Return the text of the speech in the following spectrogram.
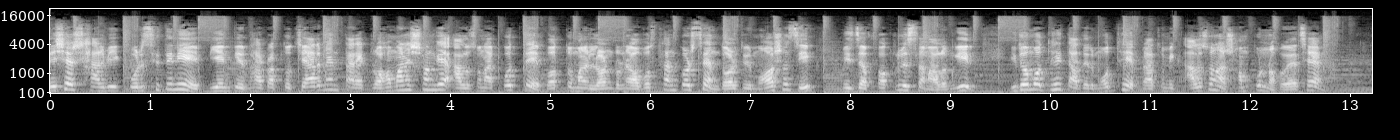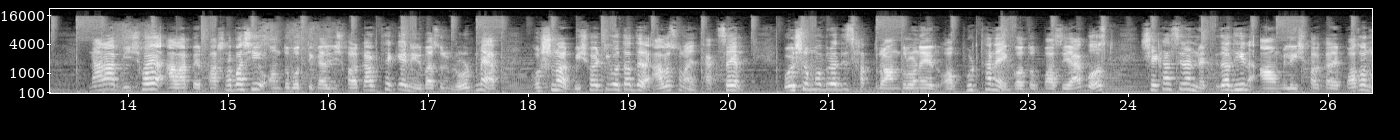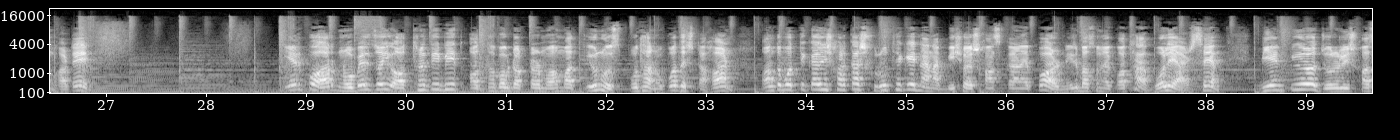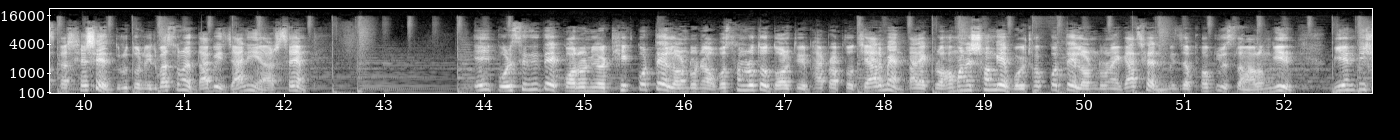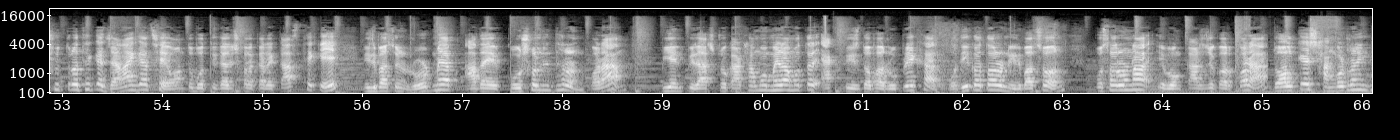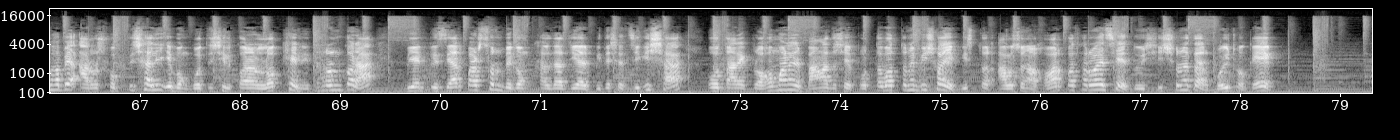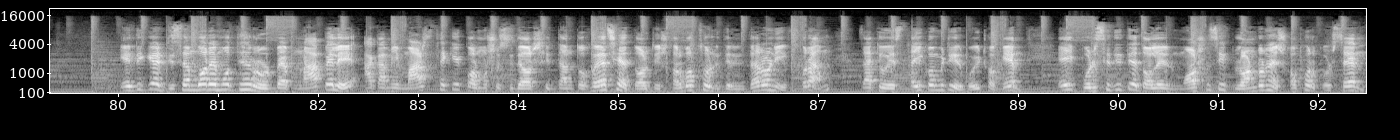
দেশের সার্বিক পরিস্থিতি নিয়ে বিএনপির ভারপ্রাপ্ত চেয়ারম্যান তারেক রহমানের সঙ্গে আলোচনা করতে বর্তমানে লন্ডনে অবস্থান করছেন দলটির মহাসচিব মির্জা ফখরুল ইসলাম আলমগীর। ইতোমধ্যেই তাদের মধ্যে প্রাথমিক আলোচনা সম্পূর্ণ হয়েছে। নানা বিষয়ে আলাপের পাশাপাশি অন্তর্বর্তীকালীন সরকার থেকে নির্বাচনী রোডম্যাপ ঘোষণার বিষয়টিও তাদের আলোচনায় থাকছে। বৈষম্য বিরোধী ছাত্র আন্দোলনের অভ্যুত্থানে গত পাঁচই আগস্ট শেখ হাসিনার নেতৃত্বাধীন আওয়ামী লীগ সরকারের পতন ঘটে। এরপর নোবেল জয়ী অর্থনীতিবিদ অধ্যাপক ডক্টর মোহাম্মদ ইউনুস প্রধান উপদেষ্টা হন। অন্তর্বর্তীকালীন সরকার শুরু থেকে নানা বিষয় সংস্কারের পর নির্বাচনের কথা বলে আসছে। বিএনপিও জরুরি সংস্কার শেষে দ্রুত নির্বাচনের দাবি জানিয়ে আসছে। এই পরিস্থিতিতে করণীয় ঠিক করতে লন্ডনে অবস্থানরত দলটির ভারপ্রাপ্ত চেয়ারম্যান তারেক রহমানের সঙ্গে বৈঠক করতে লন্ডনে গেছেন মির্জা ফখরুল ইসলাম আলমগীর। বিএনপি সূত্র থেকে জানা গেছে, অন্তর্বর্তীকালীন সরকারের কাছ থেকে নির্বাচন রোডম্যাপ আদায়ের কৌশল নির্ধারণ করা, বিএনপি রাষ্ট্র কাঠামো মেরামতের একত্রিশ দফা রূপরেখার অধিকতর নির্বাচন প্রচারণা এবং কার্যকর করা, দলকে সাংগঠনিকভাবে আরও শক্তিশালী এবং গতিশীল করার লক্ষ্যে নির্ধারণ করা, বিএনপি চেয়ারপারসন বেগম খালেদা জিয়ার বিদেশে চিকিৎসা ও তারেক রহমানের বাংলাদেশে প্রত্যাবর্তনের বিষয়ে বিস্তর আলোচনা হওয়ার কথা রয়েছে দুই শীর্ষ নেতার বৈঠকে। এদিকে ডিসেম্বরের মধ্যে রোডম্যাপ না পেলে আগামী মার্চ থেকে কর্মসূচি দেওয়ার সিদ্ধান্ত হয়েছে দলটির সর্বোচ্চ নীতি নির্ধারণী ফোরাম, জাতীয় স্থায়ী কমিটির বৈঠকে। এই পরিস্থিতিতে দলের মহাসচিব লন্ডনে সফর করছেন।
